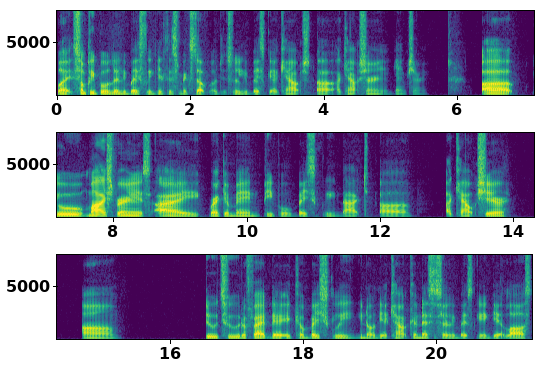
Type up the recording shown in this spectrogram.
But some people literally basically get this mixed up of just literally basically account uh account sharing and game sharing. Uh through my experience I recommend people basically not uh account share um due to the fact that it could basically, you know, the account could necessarily basically get lost.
